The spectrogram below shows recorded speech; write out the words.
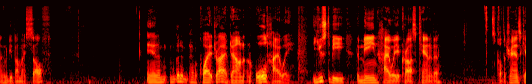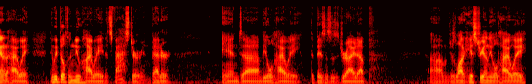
I'm going to be by myself. And I'm, I'm going to have a quiet drive down an old highway. It used to be the main highway across Canada. It's called the Trans-Canada Highway. Then we built a new highway that's faster and better. And uh, the old highway, the business has dried up. Um, there's a lot of history on the old highway.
